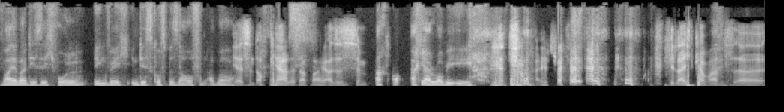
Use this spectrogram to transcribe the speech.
Weiber, die sich wohl irgendwelche in Diskos besaufen, aber. Ja, es sind auch Kerle dabei. Also es ist im ach, oh, ach ja, Robbie E. Vielleicht kann man es äh,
